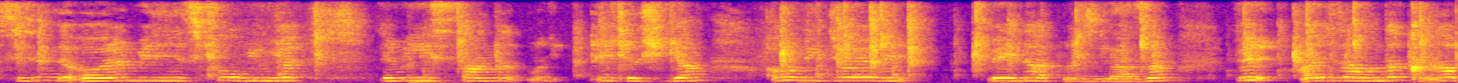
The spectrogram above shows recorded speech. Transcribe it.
sizin de öğrenmediğiniz çoğu güncellemeyi size anlatmaya çalışacağım. Ama videoya bir beğeni atmanız lazım. Ve aynı zamanda kanala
